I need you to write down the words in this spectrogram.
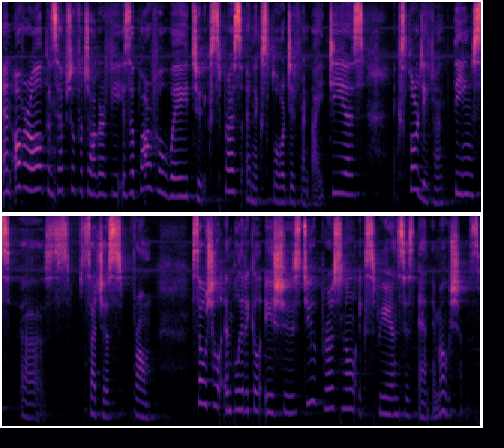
And overall, conceptual photography is a powerful way to express and explore different ideas, explore different themes, uh, such as from social and political issues to personal experiences and emotions.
